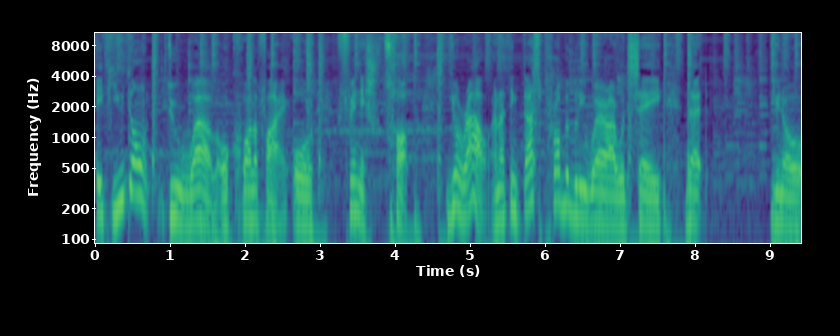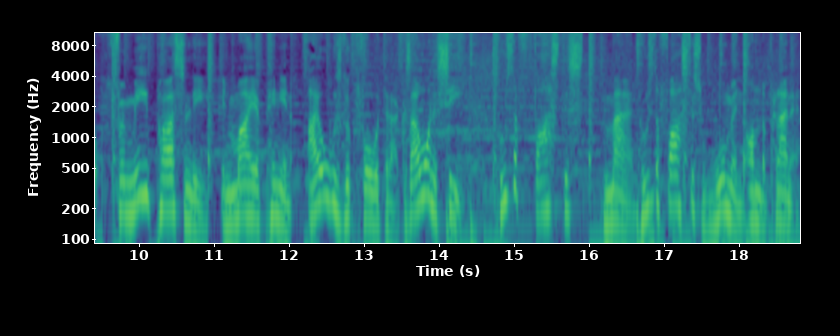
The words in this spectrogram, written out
If you don't do well or qualify or finish top, you're out. And I think that's probably where I would say that you know, for me personally, in my opinion, I always look forward to that because I want to see who's the fastest man, who's the fastest woman on the planet.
